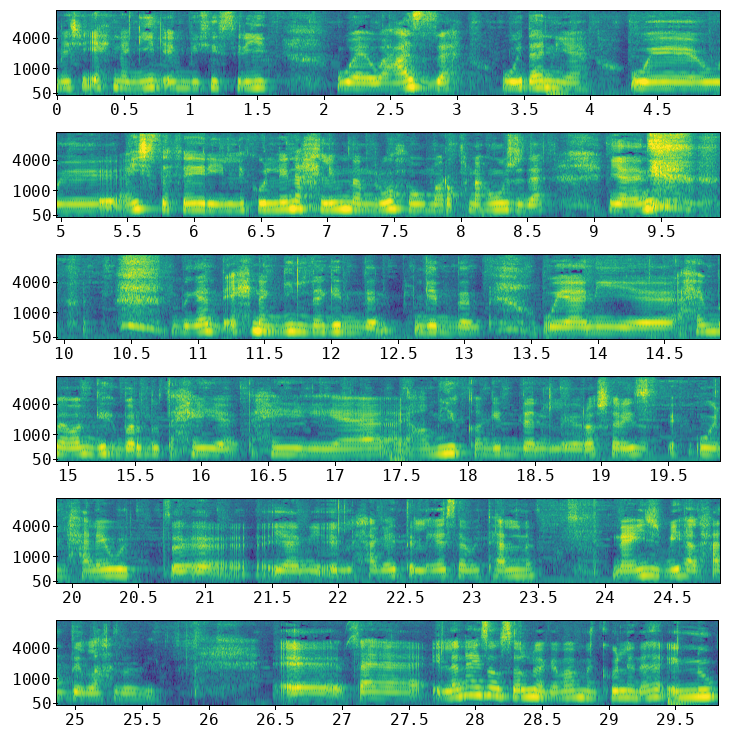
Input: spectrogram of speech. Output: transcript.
ماشي؟ إحنا جيل ام بي سي 3 وعزة ودانيا وعيش سفاري اللي كلنا حلمنا نروحه وما رحناهوش ده. يعني بجد إحنا الجيل ده جدا جدا. ويعني أحب أوجه برضو تحية تحية عميقة جدا لرشا رزق والحلاوة يعني الحاجات اللي هي سابتها لنا نعيش بيها لحد اللحظة دي. فاللي أنا عايزة أوصله يا جماعة من كل ده إنه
